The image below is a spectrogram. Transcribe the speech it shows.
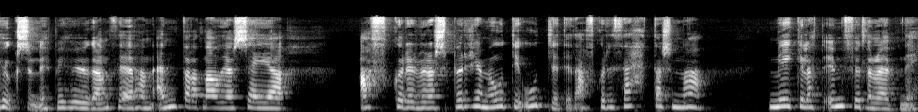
hugsun upp í hugan þegar hann endar að náði að segja af hverju er verið að spurja mig út í útlitið, af hverju er þetta svona mikilvægt umfjöllunaröfni.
